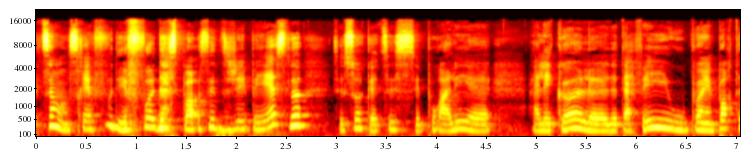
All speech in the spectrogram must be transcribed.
Fait on serait fou des fois de se passer du GPS, là. C'est sûr que, tu c'est pour aller euh, à l'école euh, de ta fille ou peu importe,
